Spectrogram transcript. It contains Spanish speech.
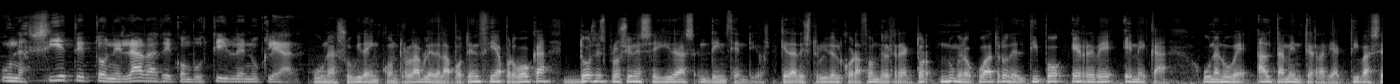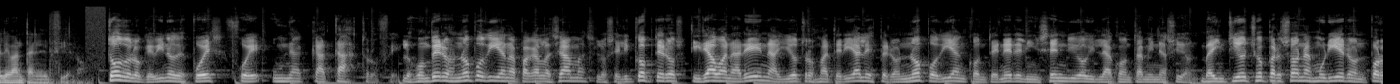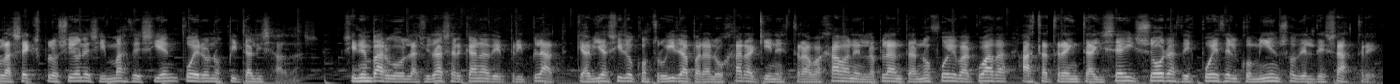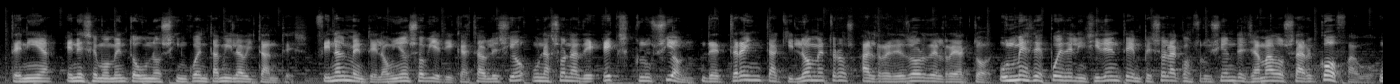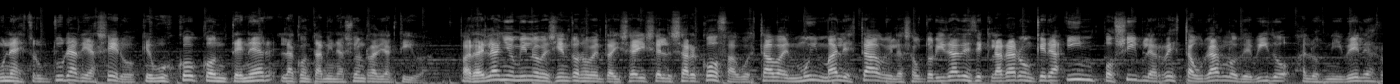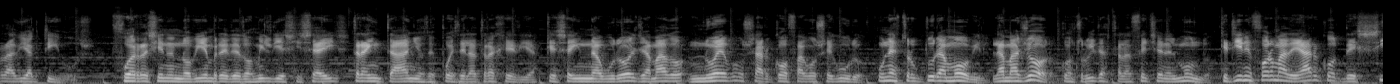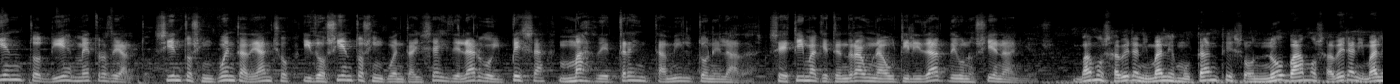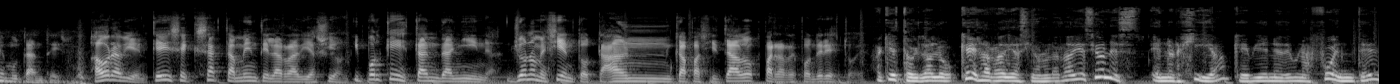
unas 7 toneladas de combustible nuclear. Una subida incontrolable de la potencia provoca dos explosiones seguidas de incendios. Queda destruido el corazón del reactor número 4 del tipo RBMK. Una nube altamente radiactiva se levanta en el cielo. Todo lo que vino después fue una catástrofe. Los bomberos no podían apagar las llamas, los helicópteros tiraban arena y otros materiales, pero no podían contener el incendio y la contaminación. 28 personas murieron por las explosiones y más de 100 fueron hospitalizadas. Sin embargo, la ciudad cercana de Priplat, que había sido construida para alojar a quienes trabajaban en la planta, no fue evacuada hasta 36 horas después del comienzo del desastre. Tenía en ese momento unos 50.000 habitantes. Finalmente, la Unión Soviética estableció una zona de exclusión de 30 kilómetros alrededor del reactor. Un mes después del incidente empezó la construcción del llamado sarcófago, una estructura de acero que buscó contener la contaminación radiactiva. Para el año 1996 el sarcófago estaba en muy mal estado y las autoridades declararon que era imposible restaurarlo debido a los niveles radiactivos. Fue recién en noviembre de 2016, 30 años después de la tragedia, que se inauguró el llamado Nuevo Sarcófago Seguro, una estructura móvil, la mayor construida hasta la fecha en el mundo, que tiene forma de arco de 110 metros de alto, 150 de ancho y 256 de largo y pesa más de 30.000 toneladas. Se estima que tendrá una utilidad de unos 100 años. ¿Vamos a ver animales mutantes o no vamos a ver animales mutantes? Ahora bien, ¿qué es exactamente la radiación y por qué es tan dañina? Yo no me siento tan capacitado para responder esto. ¿eh? Aquí estoy, Lalo. ¿Qué es la radiación? La radiación es energía que viene de una fuente,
